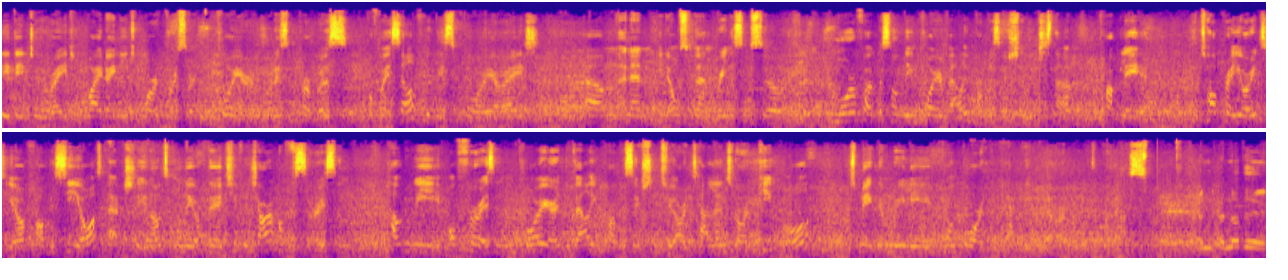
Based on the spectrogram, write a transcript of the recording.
they, they do, right? Why do I need to work for a certain employer? What is the purpose of myself with this employer, right? Um, and then it also then brings also more focus on the employer value proposition, which is now probably the top priority of, of the CEOs, actually, not only of the chief HR officers. And how do we offer as an employer the value proposition to our talent, to our people, to make them really on board and happy with our and another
